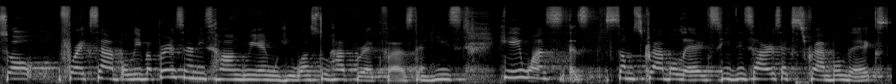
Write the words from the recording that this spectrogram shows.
So, for example, if a person is hungry and he wants to have breakfast and he's he wants some scrambled eggs, he desires scrambled eggs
